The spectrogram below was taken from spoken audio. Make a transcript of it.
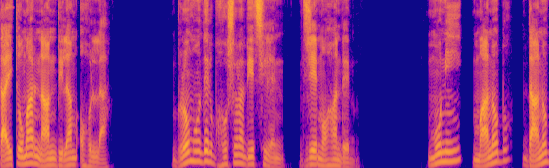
তাই তোমার নাম দিলাম অহল্যা। ব্রহ্মদেব ঘোষণা দিয়েছিলেন যে মহাদেব। মুনি, মানব, দানব,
